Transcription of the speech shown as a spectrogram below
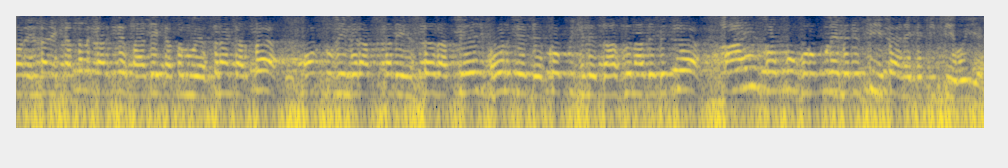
ਔਰ ਇਹਨਾਂ ਨੇ ਕਤਲ ਕਰਕੇ ਸਾਡੇ ਕਤਲ ਨੂੰ ਇਸ ਤਰ੍ਹਾਂ ਕਰਤਾ। ਹੁਣ ਤੁਸੀਂ ਮੇਰਾ ਕਦੇ ਇੰਸਟਾ ਦਾ ਪੇਜ ਖੋਲ ਕੇ ਦੇਖੋ, ਪਿਛਲੇ 10 ਦਿਨਾਂ ਦੇ ਵਿੱਚ ਆਹੀ ਸੋਪੂ ਗਰੁੱਪ ਨੇ ਮੇਰੀ ਧੀ ਭੈਣੇ ਤੇ ਕੀਤੀ ਹੋਈ ਹੈ।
